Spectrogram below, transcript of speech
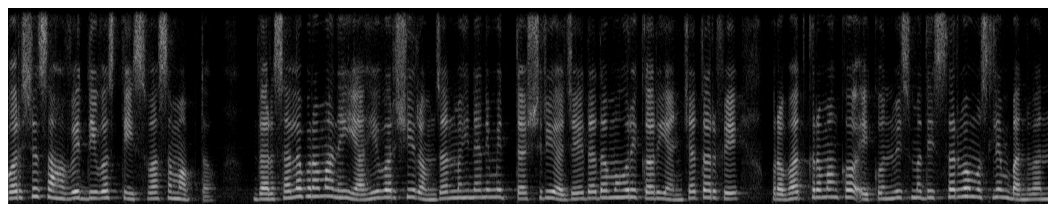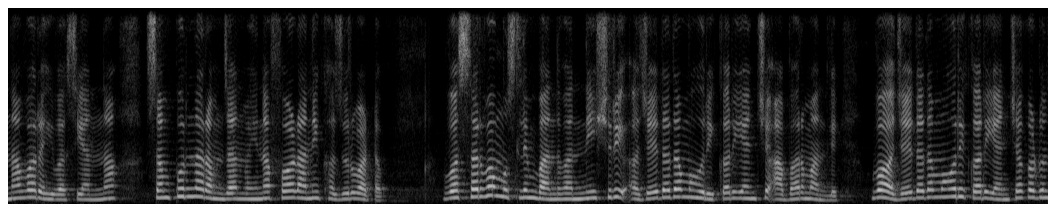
वर्ष सहावे दिवस तिसवा समाप्त दरसालाप्रमाणे याही वर्षी रमजान महिन्यानिमित्त श्री अजयदादा मोहरीकर यांच्यातर्फे प्रभात क्रमांक मध्ये सर्व मुस्लिम बांधवांना व रहिवासियांना संपूर्ण रमजान महिना फळ आणि खजूर वाटप व सर्व मुस्लिम बांधवांनी श्री अजयदादा मोहरीकर यांचे आभार मानले व अजयदादा मोहरीकर यांच्याकडून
